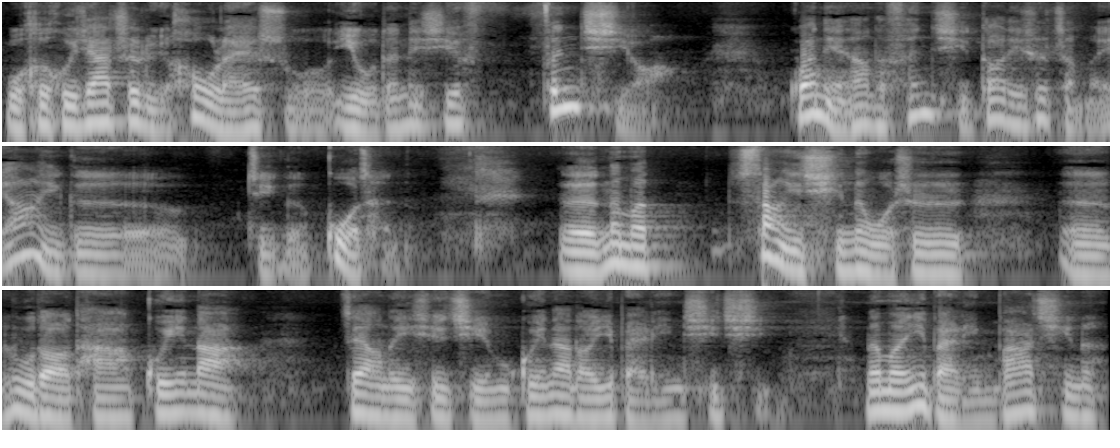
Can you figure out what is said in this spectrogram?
我和回家之旅后来所有的那些分歧啊，观点上的分歧到底是怎么样一个这个过程。呃，那么上一期呢，我是呃录到他归纳这样的一些节目，归纳到一百零七期。那么一百零八期呢，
